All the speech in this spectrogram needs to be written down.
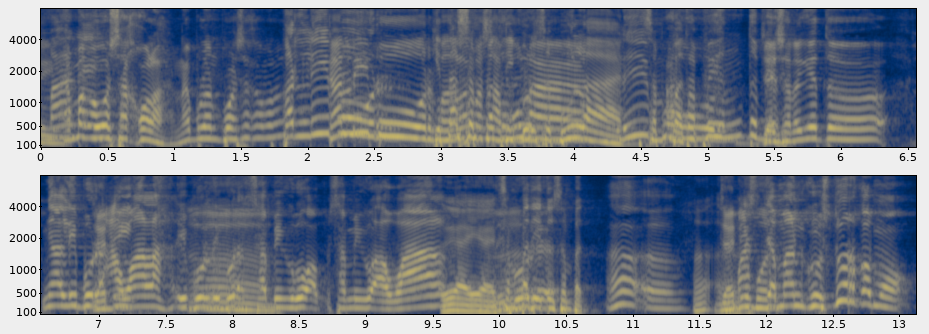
mana? Emang usah sekolah? Nah bulan puasa kamu? Kan libur. Kan libur. Kita sempat libur bulan. sebulan. Libur. Sempat. tapi itu biasa lagi tuh. Nya libur Jadi- awal lah, libur-libur Ah. saminggu saminggu awal. Iya iya, sempat itu sempat. Heeh. Jadi Mas mun- zaman Gus Dur komo.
